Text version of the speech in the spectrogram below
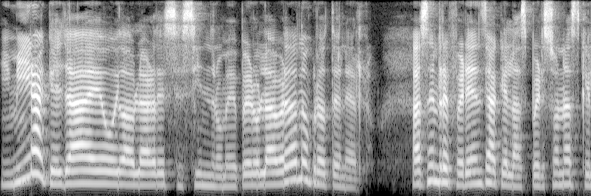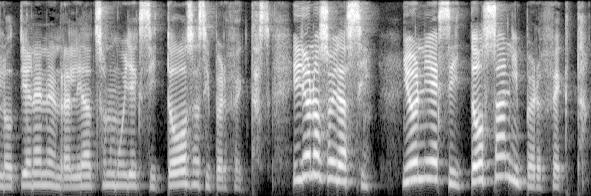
Y mira que ya he oído hablar de ese síndrome, pero la verdad no creo tenerlo. Hacen referencia a que las personas que lo tienen en realidad son muy exitosas y perfectas. Y yo no soy así. Yo ni exitosa ni perfecta.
